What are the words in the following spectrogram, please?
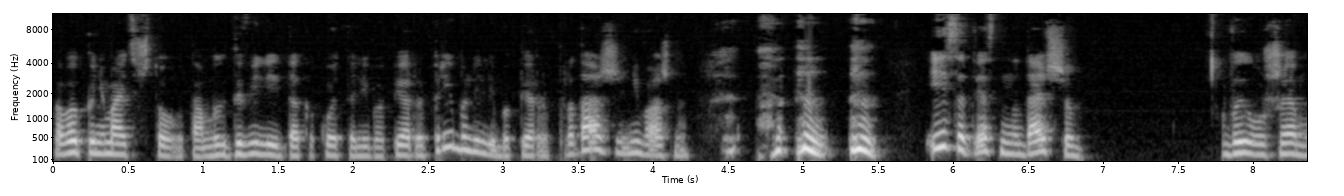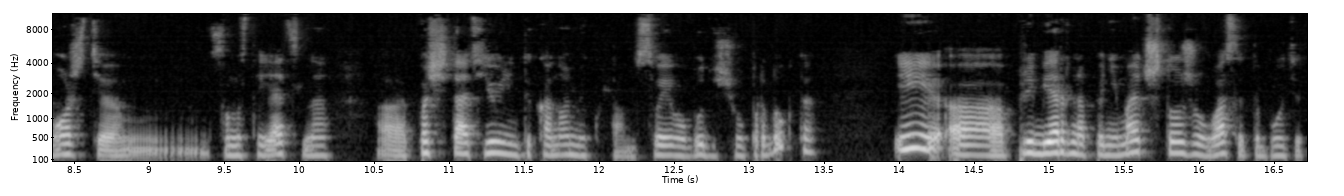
а вы понимаете, что там их довели до какой-то либо первой прибыли, либо первой продажи, неважно. И, соответственно, дальше вы уже можете самостоятельно посчитать юнит-экономику своего будущего продукта и примерно понимать, что же у вас это будет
